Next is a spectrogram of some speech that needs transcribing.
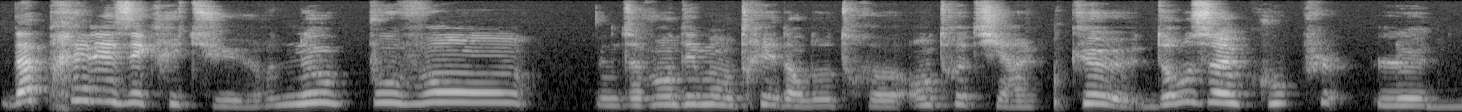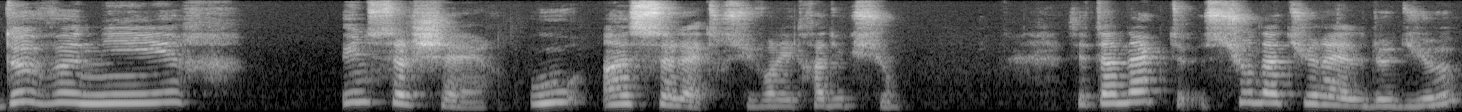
D'après les Écritures, nous pouvons nous avons démontré dans d'autres entretiens que dans un couple, le devenir une seule chair ou un seul être, suivant les traductions, c'est un acte surnaturel de Dieu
